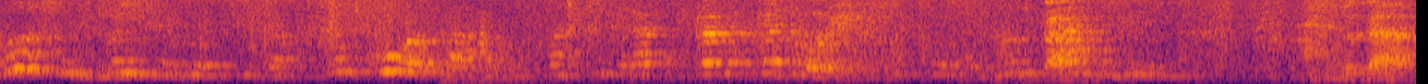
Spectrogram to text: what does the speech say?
прошу выйти вот сюда. Шокота. Который? Так. Сюда.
